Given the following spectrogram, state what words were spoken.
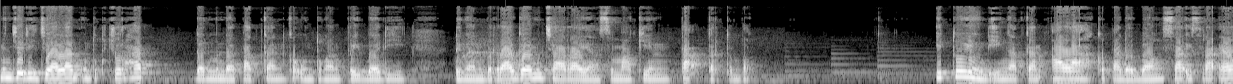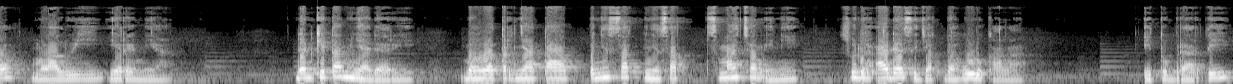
menjadi jalan untuk curhat dan mendapatkan keuntungan pribadi dengan beragam cara yang semakin tak tertebak. Itu yang diingatkan Allah kepada bangsa Israel melalui Yeremia. Dan kita menyadari bahwa ternyata penyesat-penyesat semacam ini sudah ada sejak dahulu kala. Itu berarti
